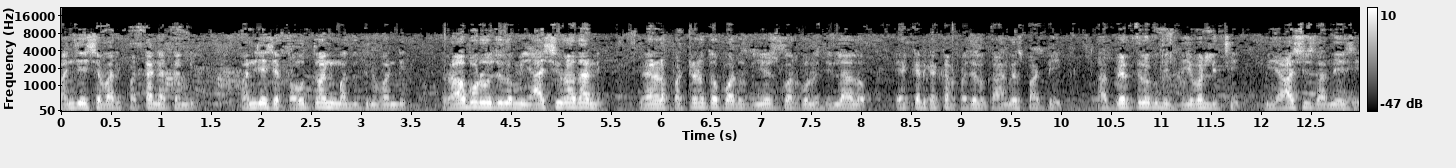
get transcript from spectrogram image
పనిచేసే వారికి పట్టం కట్టండి. పనిచేసే ప్రభుత్వానికి మద్దతునివ్వండి రాబో రోజుల్లో మీ ఆశీర్వాదాన్ని వేళ పట్టణంతో పాటు నియోజకవర్గంలో జిల్లాలో ఎక్కడికక్కడ ప్రజలు కాంగ్రెస్ పార్టీ అభ్యర్థులకు మీ దీవెనలు ఇచ్చి మీ ఆశీస్సులు అందేసి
